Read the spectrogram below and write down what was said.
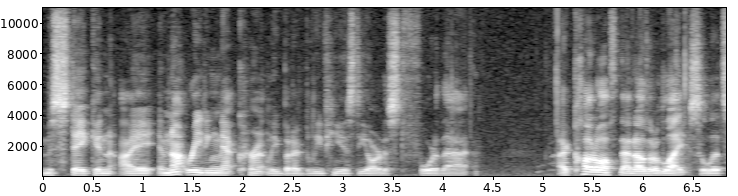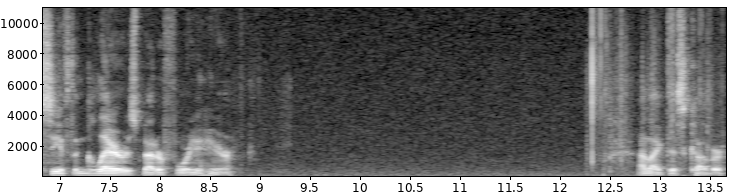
mistaken. I am not reading that currently, but I believe he is the artist for that. I cut off that other light, so let's see if the glare is better for you here. I like this cover.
